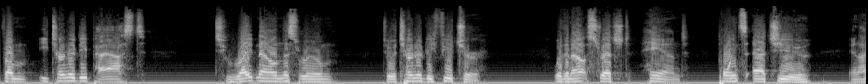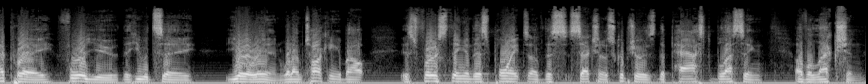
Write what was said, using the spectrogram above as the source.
from eternity past to right now in this room to eternity future, with an outstretched hand, points at you and I pray for you that he would say, You're in. What I'm talking about is first thing in this point of this section of Scripture is the past blessing of election.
